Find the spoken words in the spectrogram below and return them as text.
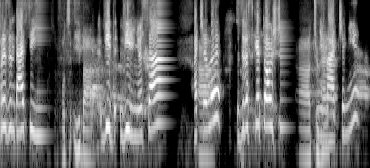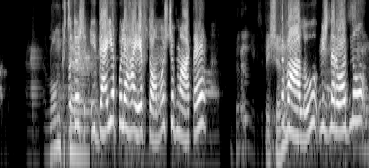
презентації від Вільнюса бачили зразки того, що uh, в Німеччині. Отож, ідея полягає в тому, щоб мати тривалу міжнародну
